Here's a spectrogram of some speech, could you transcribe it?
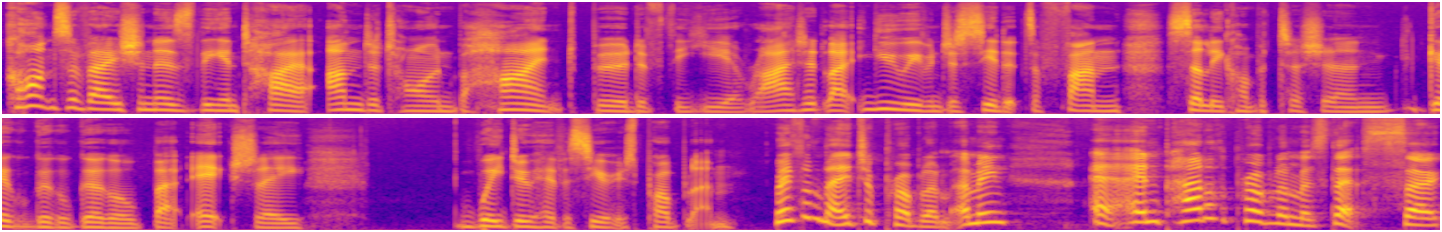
conservation is the entire undertone behind Bird of the Year, right? It, like you even just said, it's a fun, silly competition, giggle, giggle, giggle. But actually, we do have a serious problem. We have a major problem. I mean, and part of the problem is this. So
